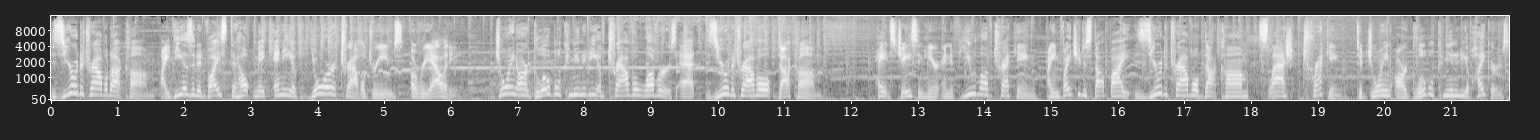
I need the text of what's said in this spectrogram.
ZeroToTravel.com. Ideas and advice to help make any of your travel dreams a reality. Join our global community of travel lovers at ZeroToTravel.com. Hey, it's Jason here, and if you love trekking, I invite you to stop by zerototravel.com slash trekking to join our global community of hikers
